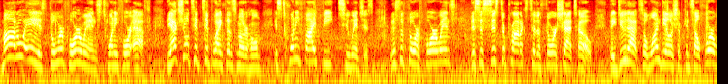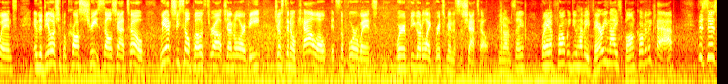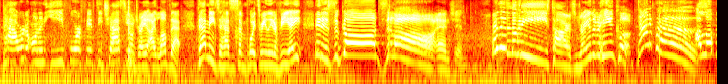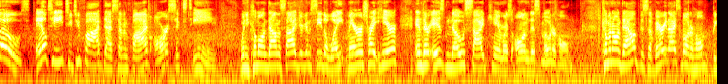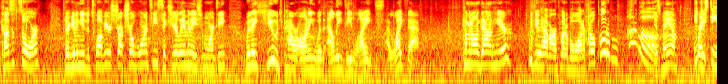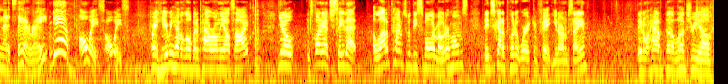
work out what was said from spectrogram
Model is Thor 4 Winds 24F. The actual tip-tip length of this motorhome is 25 feet 2 inches. This is the Thor 4 Winds. This is sister products to the Thor Chateau. They do that so one dealership can sell Four Winds and the dealership across the street sells Chateau. We actually sell both throughout General RV. Just in Ocala, it's the Four Winds, where if you go to like Richmond, it's the Chateau. You know what I'm saying? Right up front, we do have a very nice bunk over the cab. This is powered on an E450 chassis, Andrea. I love that. That means it has a 7.3 liter V8. It is the Godzilla engine. And then look at these tires, Andrea. They're Hankook. Dynapros! I love those. ALT 225-75R16. When you come on down the side, you're gonna see the white mirrors right here. And there is no side cameras on this motorhome. Coming on down, this is a very nice motorhome because it's Thor. They're giving you the 12-year structural warranty, 6-year lamination warranty with a huge power awning with LED lights. I like that. Coming on down here, we do have our potable water fill. Potable. Potable. Yes, ma'am. Interesting right. that it's there, right? Yeah, always, always. Right here, we have a little bit of power on the outside. You know, it's funny that you say that. A lot of times with these smaller motorhomes, they just got to put it where it can fit. You know what I'm saying? They don't have the luxury of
